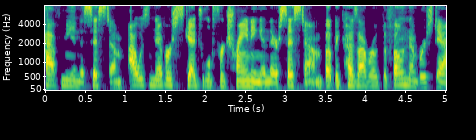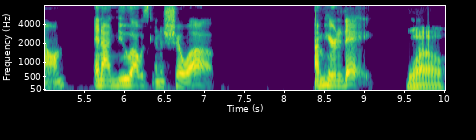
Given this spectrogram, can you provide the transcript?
have me in the system. I was never scheduled for training in their system, but because I wrote the phone numbers down and I knew I was going to show up, I'm here today. Wow.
